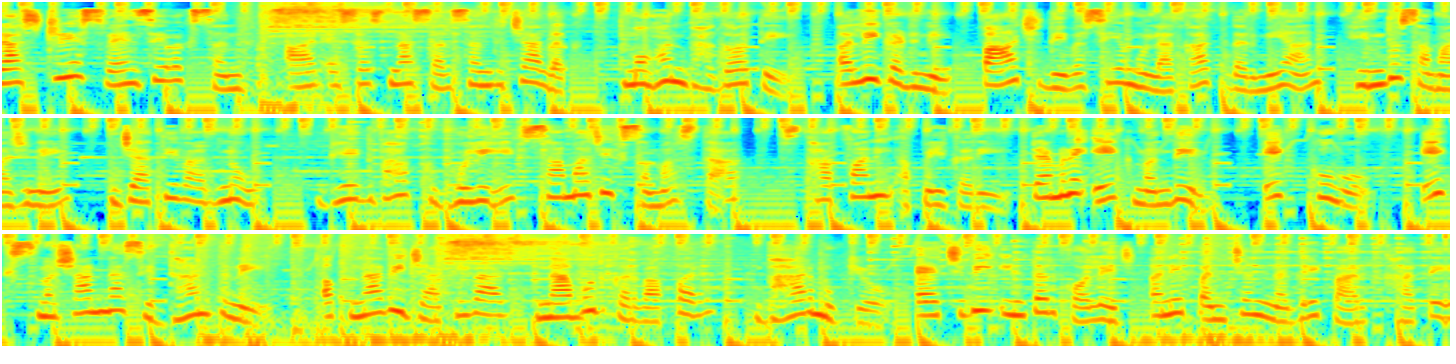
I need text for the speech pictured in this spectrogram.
રાષ્ટ્રીય સ્વયંસેવક સંઘ, આરએસએસના સરસંઘચાલક મોહન ભાગવતે અલીગઢની પાંચ દિવસીય મુલાકાત દરમિયાન હિન્દુ સમાજને જાતિવાદનો ભેદભાવ ભૂલી સામાજિક સમરસતા સ્થાપવાની અપીલ કરી. તેમણે એક મંદિર, એક કૂવો, એક સ્મશાનના સિદ્ધાંતને અપનાવી જાતિવાદ નાબૂદ કરવા પર ભાર મૂક્યો. એચબી ઇન્ટર કોલેજ અને પંચન નગરી પાર્ક ખાતે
